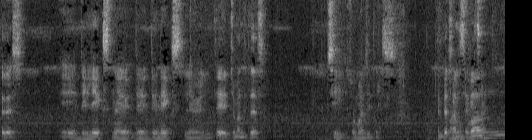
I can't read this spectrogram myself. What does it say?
3. Eh, del ex de, de Next Level. Sí, Jumanji 3. Sí, Jumanji 3. Empezamos con.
